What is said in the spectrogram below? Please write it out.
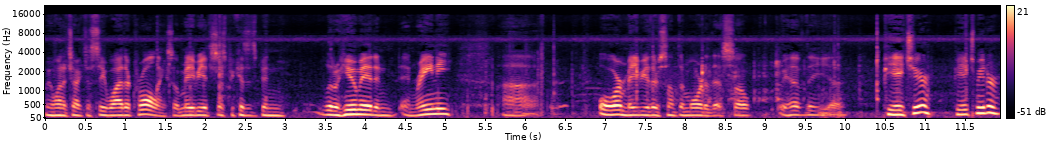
we want to check to see why they're crawling. So maybe it's just because it's been a little humid and, and rainy uh, or maybe there's something more to this. So we have the uh, pH here pH meter.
